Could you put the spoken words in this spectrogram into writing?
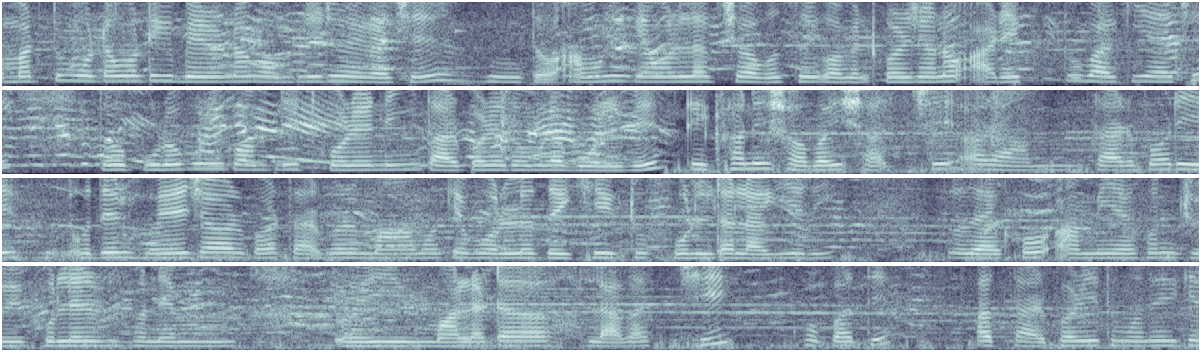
আমার তো মোটামুটি বেরোনো কমপ্লিট হয়ে গেছে, তো আমাকে কেমন লাগছে অবশ্যই কমেন্ট করে জানাও, আর একটু বাকি আছে তো পুরোপুরি কমপ্লিট করে নিই, তারপরে তোমরা বলবে। এখানে সবাই সাজছে আর তারপরে ওদের হয়ে যাওয়ার পর তারপরে মা আমাকে বলল, দেখি একটু ফুলটা লাগিয়ে দিই। তো দেখো, আমি এখন জুঁই ফুলের মানে ওই মালাটা লাগাচ্ছি খোপাতে। আর তারপরে তোমাদেরকে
